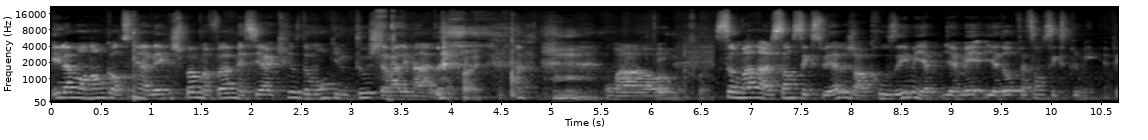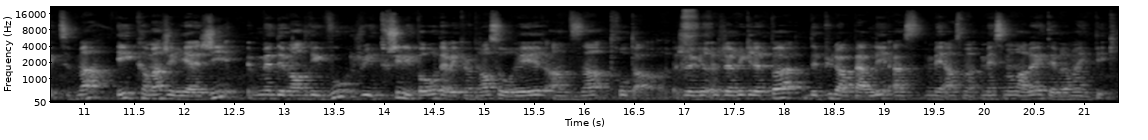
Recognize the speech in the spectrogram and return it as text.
Et là, mon oncle continue avec Je suis pas homophobe, mais s'il y a un crise de mots qui me touche, ça va aller mal. Hmm. Wow. Sûrement dans le sens sexuel, genre cruiser, mais il y a, y a d'autres façons de s'exprimer, effectivement. Et comment j'ai réagi, me demanderez-vous, je lui ai touché l'épaule avec un grand sourire en disant trop tard. Je, je le regrette pas depuis leur parler, mais, en ce, mais ce moment-là était vraiment épique.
